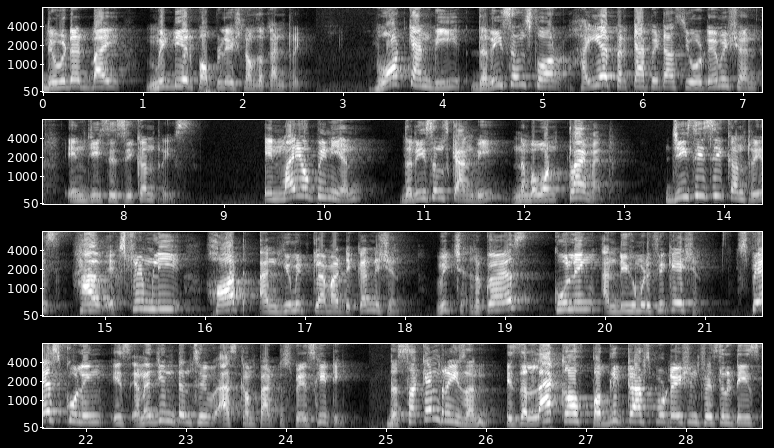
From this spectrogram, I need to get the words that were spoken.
divided by mid-year population of the country. What can be the reasons for higher per capita CO2 emission in GCC countries? In my opinion, the reasons can be number one, climate. GCC countries have extremely hot and humid climatic condition which requires cooling and dehumidification. Space cooling is energy intensive as compared to space heating. The second reason is the lack of public transportation facilities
